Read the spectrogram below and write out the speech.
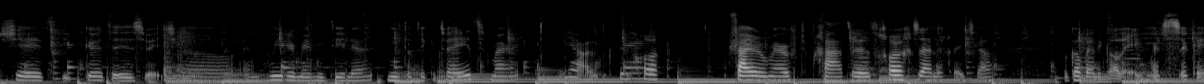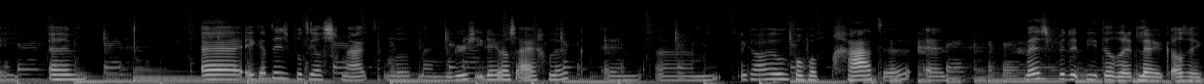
shit die kut is, weet je wel. En hoe je ermee moet dealen. Niet dat ik het weet, maar ja, ik vind het gewoon fijn om erover te praten. Het is gewoon gezellig, weet je wel. Ook al ben ik alleen, maar het is oké. Ehm, eh, ik heb deze podcast gemaakt omdat het mijn moeders idee was eigenlijk. En ehm, ik hou heel veel van praten. En mensen vinden het niet altijd leuk als ik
